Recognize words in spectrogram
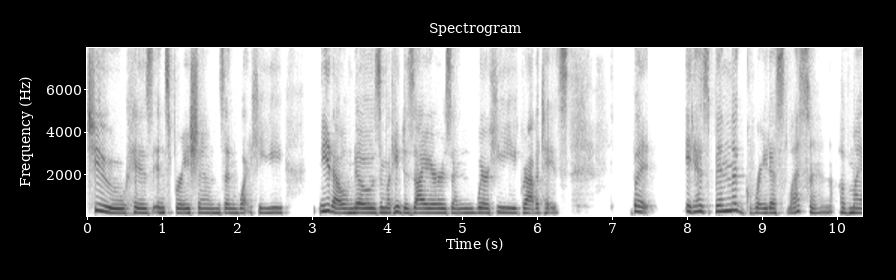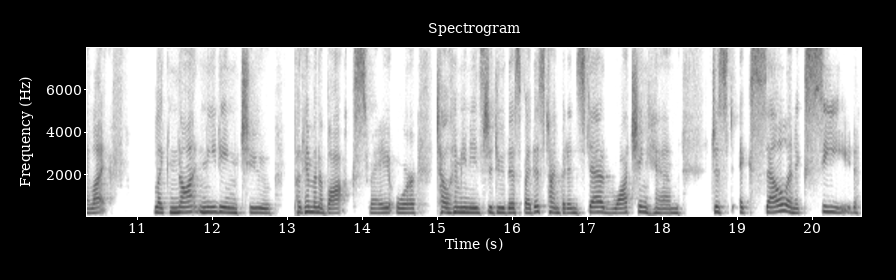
to his inspirations and what he, you know, knows and what he desires and where he gravitates. But it has been the greatest lesson of my life like not needing to put him in a box, right? Or tell him he needs to do this by this time, but instead watching him just excel and exceed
